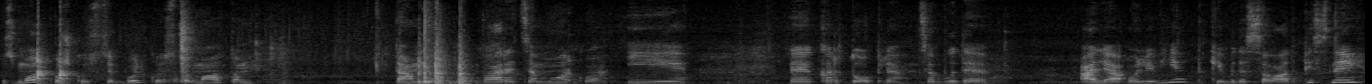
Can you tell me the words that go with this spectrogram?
З морквушкою, з цибулькою, з томатом. Там вариться морква і е, картопля. Це буде а-ля олів'є, такий буде салат пісний.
